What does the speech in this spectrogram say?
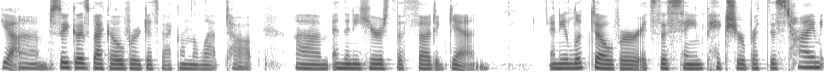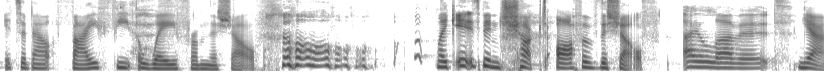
yeah. Um, so he goes back over, gets back on the laptop, um, and then he hears the thud again. And he looked over. It's the same picture, but this time it's about five feet away from the shelf. oh, Like it's been chucked off of the shelf. I love it. Yeah,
